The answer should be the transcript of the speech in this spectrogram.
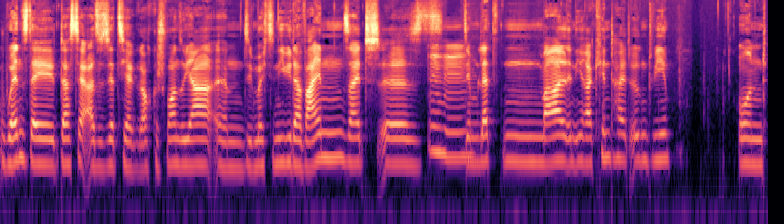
Wednesday, dass ja, also sie hat sich ja auch geschworen, so ja, ähm, sie möchte nie wieder weinen seit äh, mhm. dem letzten Mal in ihrer Kindheit irgendwie. Und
